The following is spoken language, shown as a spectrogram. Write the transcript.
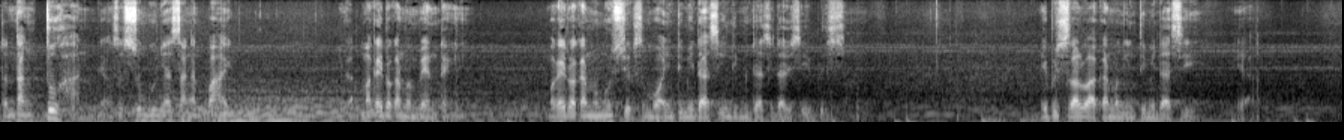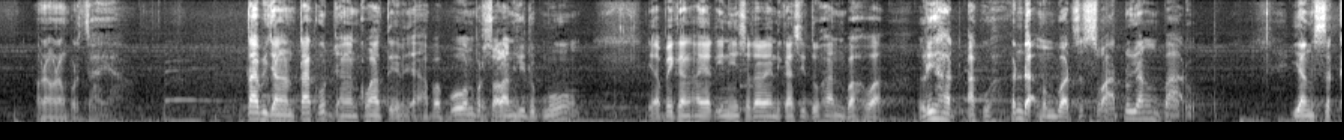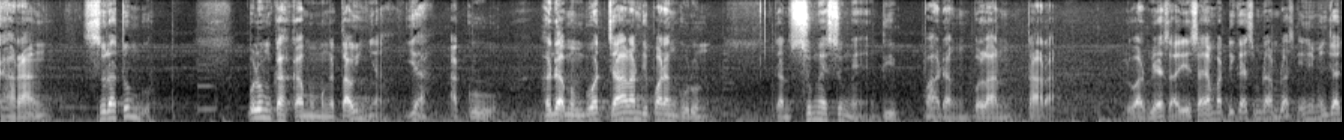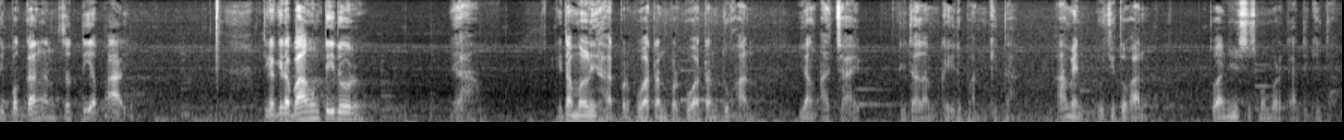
tentang Tuhan yang sesungguhnya sangat baik, maka itu akan membentengi, maka itu akan mengusir semua intimidasi-intimidasi dari si iblis. Iblis selalu akan mengintimidasi ya orang-orang percaya. Tapi jangan takut, jangan khawatir ya apa pun persoalan hidupmu. Ya pegang ayat ini saudara yang dikasih Tuhan bahwa lihat aku hendak membuat sesuatu yang baru yang sekarang sudah tumbuh. Belumkah kamu mengetahuinya? Ya, aku hendak membuat jalan di padang gurun dan sungai-sungai di padang belantara. Luar biasa Yesaya 43 19 ini menjadi pegangan setiap hari. Ketika kita bangun tidur, ya kita melihat perbuatan-perbuatan Tuhan yang ajaib di dalam kehidupan kita. Amin. Puji Tuhan. Tuhan Yesus memberkati kita.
